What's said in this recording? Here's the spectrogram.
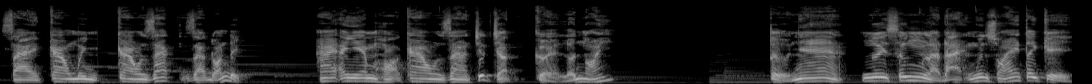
sai cao minh, cao giác ra đón địch. Hai anh em họ cao ra trước trận, cười lớn nói. Tử nha, ngươi xưng là đại nguyên soái tây kỳ,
